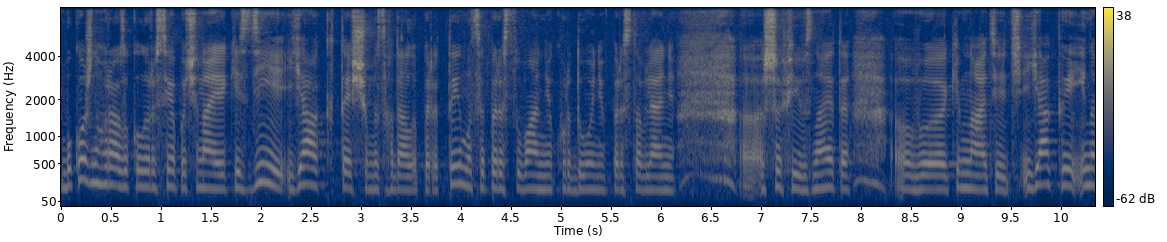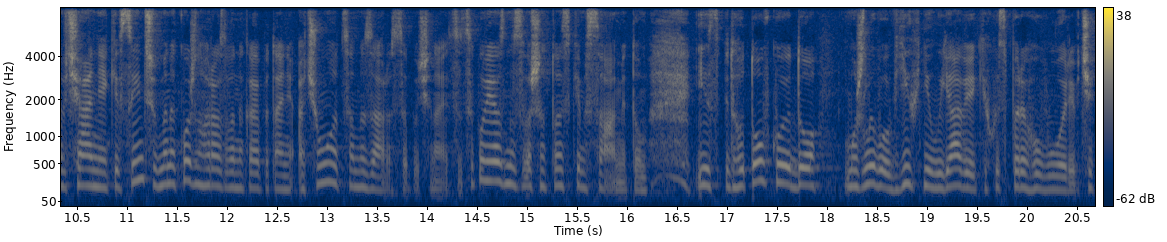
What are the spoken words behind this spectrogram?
Бо кожного разу, коли Росія починає якісь дії, як те, що ми згадали перед тим, це пересування кордонів, переставляння е, шафів, знаєте, в кімнаті, як і навчання, як і все інше, в мене кожного разу виникає питання: а чому це ми зараз це починається? Це пов'язано з Вашингтонським самітом і з підготовкою до, можливо, в їхній уяві якихось переговорів, чи,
